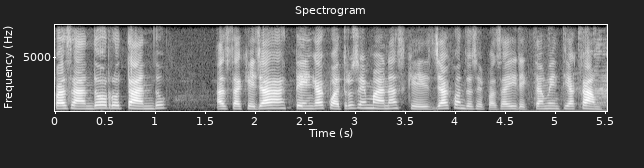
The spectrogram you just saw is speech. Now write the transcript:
pasando, rotando, hasta que ella tenga cuatro semanas, que es ya cuando se pasa directamente a campo.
